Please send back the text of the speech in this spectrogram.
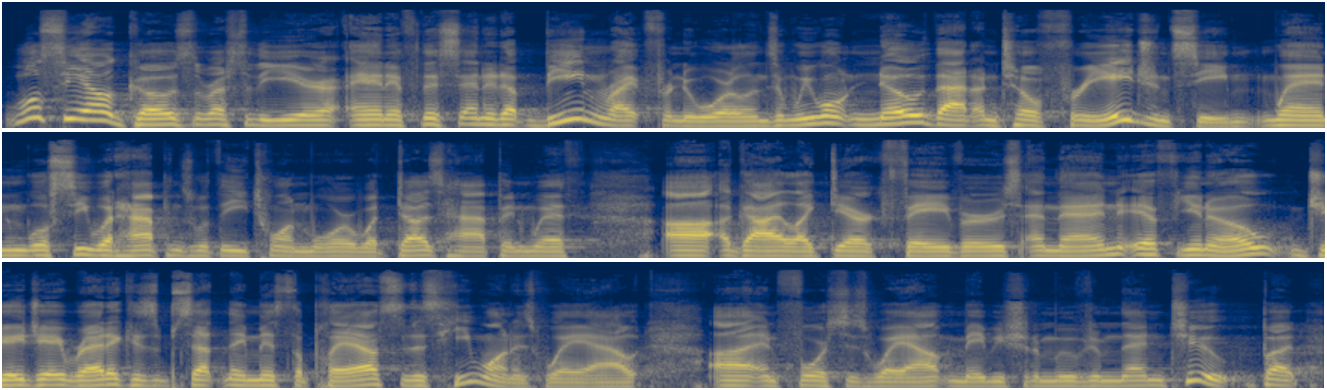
we'll see how it goes the rest of the year and if this ended up being right for New Orleans. And we won't know that until free agency when we'll see what happens with E'Twaun Moore, what does happen with uh, a guy like Derrick Favors. And then if, you know, JJ Redick is upset they missed the playoffs, does he want his way out uh, and force his way out? Maybe should have moved him then too. But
